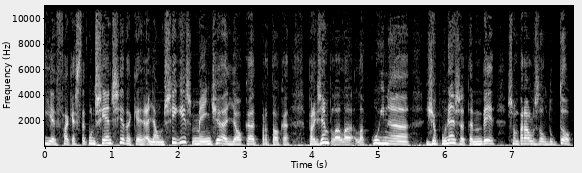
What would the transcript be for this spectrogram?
i fa aquesta consciència de que allà on siguis menja allò que et pertoca. Per exemple, la, la cuina japonesa també són paraules del doctor.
